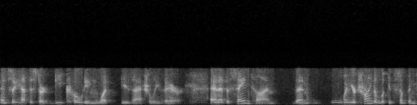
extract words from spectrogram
And so you have to start decoding what is actually there. And at the same time, then, when you're trying to look at something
